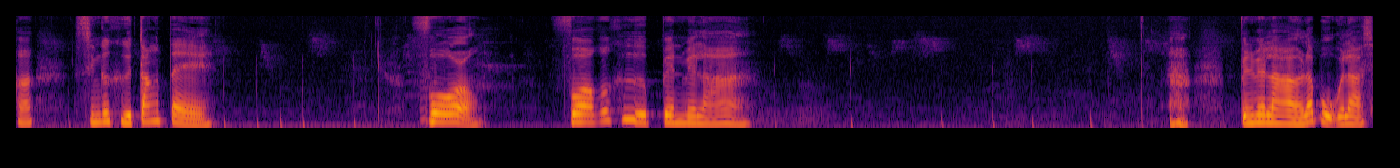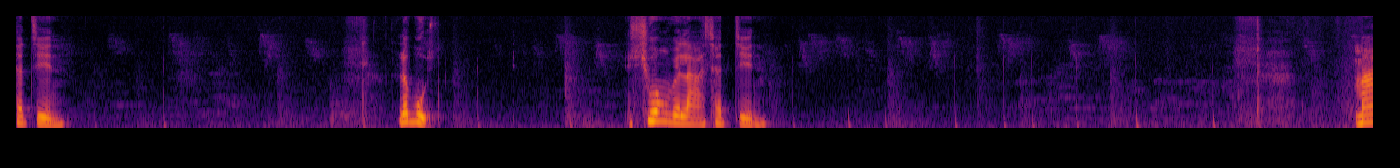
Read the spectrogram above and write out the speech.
คะ since ก็คือตั้งแต่ for for ก็คือเป็นเวลา เป็นเวลาระบุเวลาชัดเจน ระบุ ช่วงเวลาชัดเจน มา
